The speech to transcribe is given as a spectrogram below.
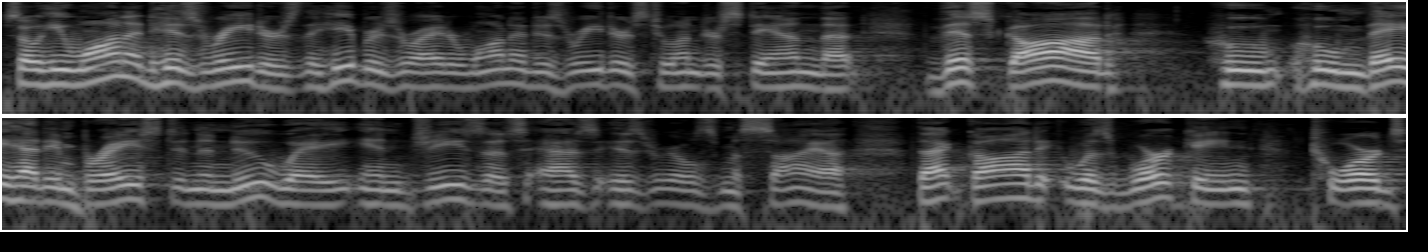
So he wanted his readers, the Hebrews writer wanted his readers to understand that this God whom, whom they had embraced in a new way in Jesus as Israel's Messiah, that God was working towards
